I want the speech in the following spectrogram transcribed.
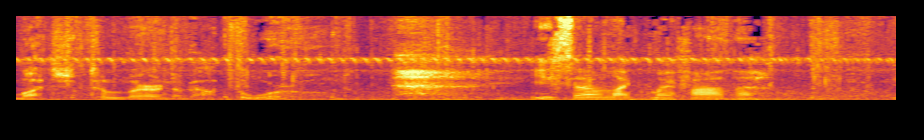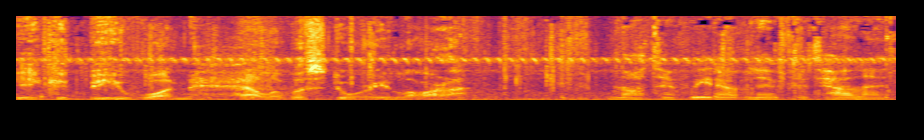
much to learn about the world. You sound like my father. It could be one hell of a story, Lara. Not if we don't live to tell it.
